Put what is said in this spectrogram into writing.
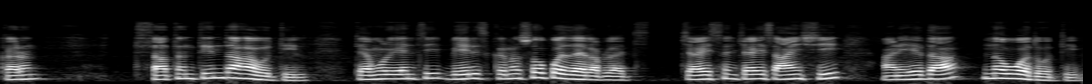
कारण सात आणि तीन दहा होतील. त्यामुळे यांची बेरीज करणं सोपं जाईल आपल्याला. चाळीस आणि चाळीस ऐंशी आणि हे दहा नव्वद होतील.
